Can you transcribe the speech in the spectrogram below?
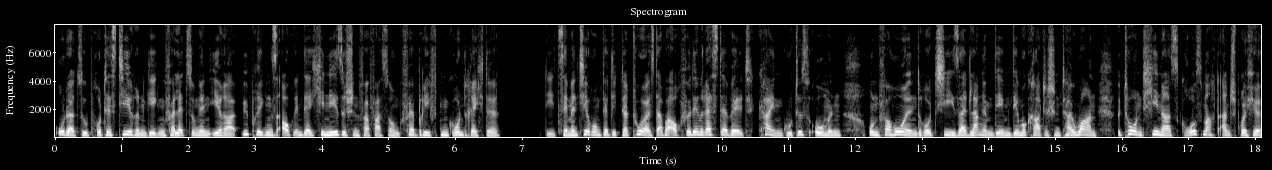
oder zu protestieren gegen Verletzungen ihrer übrigens auch in der chinesischen Verfassung verbrieften Grundrechte. Die Zementierung der Diktatur ist aber auch für den Rest der Welt kein gutes Omen. Unverhohlen droht Xi seit langem dem demokratischen Taiwan, betont Chinas Großmachtansprüche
